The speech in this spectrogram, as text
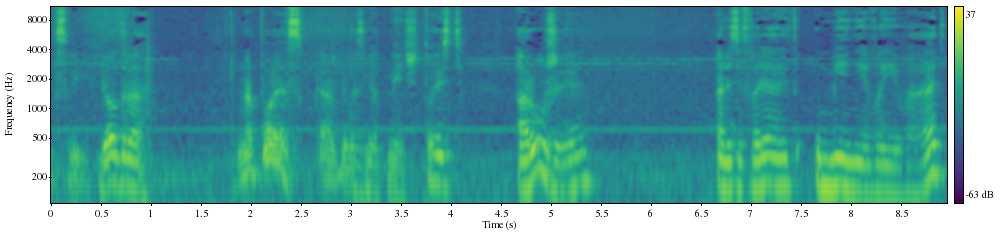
на свои бедра, на пояс каждый возьмет меч. То есть оружие олицетворяет умение воевать,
